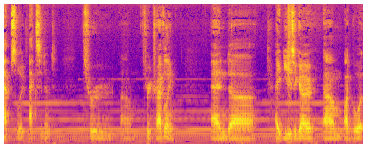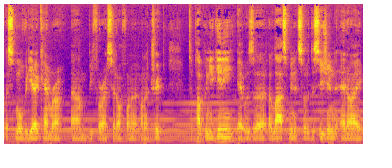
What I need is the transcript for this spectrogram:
absolute accident through um, through traveling, and uh, eight years ago um, I bought a small video camera um, before I set off on a on a trip to Papua New Guinea. It was a, a last minute sort of decision, and I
